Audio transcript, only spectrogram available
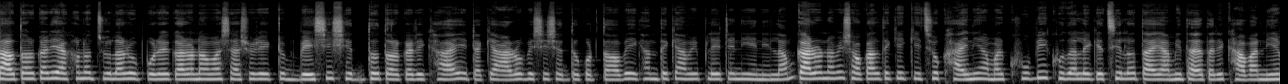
লাউ তরকারি এখনও চুলার উপরে, কারণ আমার শাশুড়ি একটু বেশি সেদ্ধ তরকারি খায়, এটাকে আরও বেশি সেদ্ধ করতে হবে। এখান থেকে আমি প্লেটে নিয়ে নিলাম। কারণ আমি সকাল থেকে কিছু খাইনি, আমার খুবই ক্ষুধা লেগেছিল, তাই আমি তাড়াতাড়ি খাবার নিয়ে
